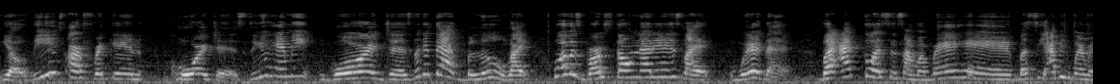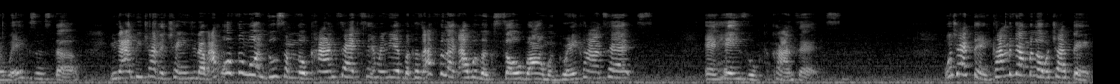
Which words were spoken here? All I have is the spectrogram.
Yo, these are freaking gorgeous. Do you hear me? Gorgeous. Look at that blue. Like whoever's birthstone that is, like wear that. But I thought since I'm a redhead, but see, I be wearing wigs and stuff. You know, I be trying to change it up. I'm also going to do some little contacts here and there because I feel like I would look so bomb with gray contacts and hazel contacts. What y'all think? Comment down below what y'all think.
